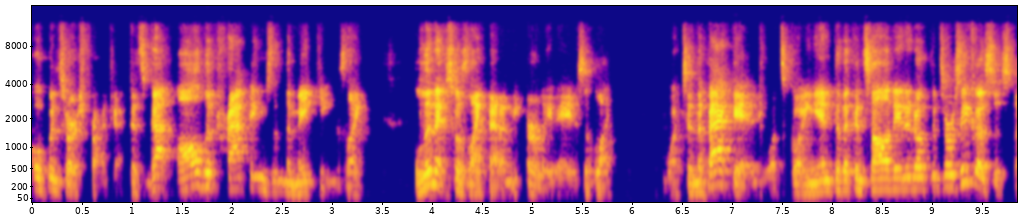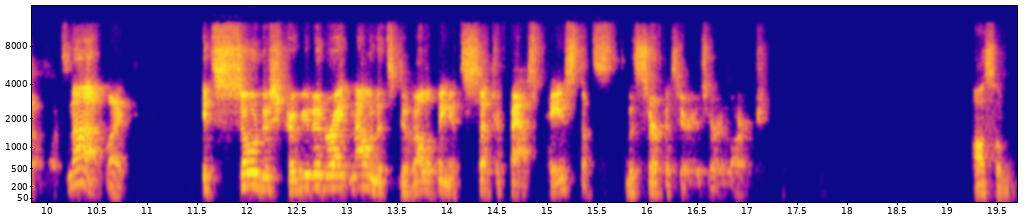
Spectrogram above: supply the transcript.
open source project. It's got all the trappings and the makings. Like Linux was like that in the early days of like, what's in the package, what's going into the consolidated open source ecosystem, what's not. Like it's so distributed right now and it's developing at such a fast pace that's the surface area is very large awesome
